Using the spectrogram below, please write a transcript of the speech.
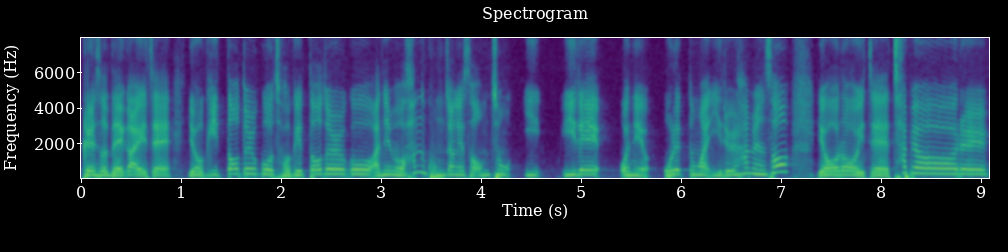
그래서 내가 이제 여기 떠들고 저기 떠들고 아니면 뭐한 공장에서 엄청 이, 일에 아니 오랫동안 일을 하면서 여러 이제 차별을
